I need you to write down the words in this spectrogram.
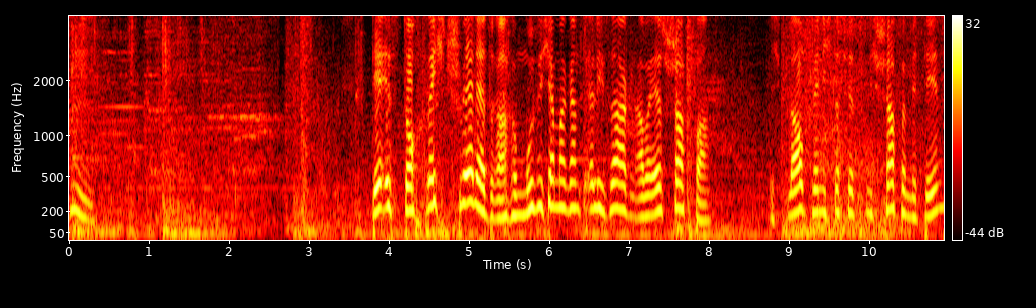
Hm. Der ist doch recht schwer, der Drache, muss ich ja mal ganz ehrlich sagen. Aber er ist schaffbar. Ich glaube, wenn ich das jetzt nicht schaffe mit denen,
